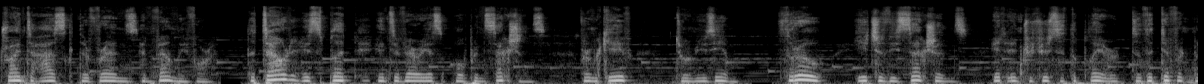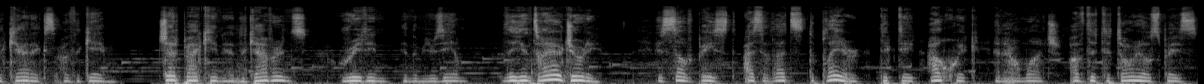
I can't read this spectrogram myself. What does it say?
trying to ask their friends and family for it. The town is split into various open sections, from a cave to a museum. Through each of these sections, it introduces the player to the different mechanics of the game. Jetpacking in the caverns, reading in the museum. The entire journey is self-paced as it lets the player dictate how quick and how much of the tutorial space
